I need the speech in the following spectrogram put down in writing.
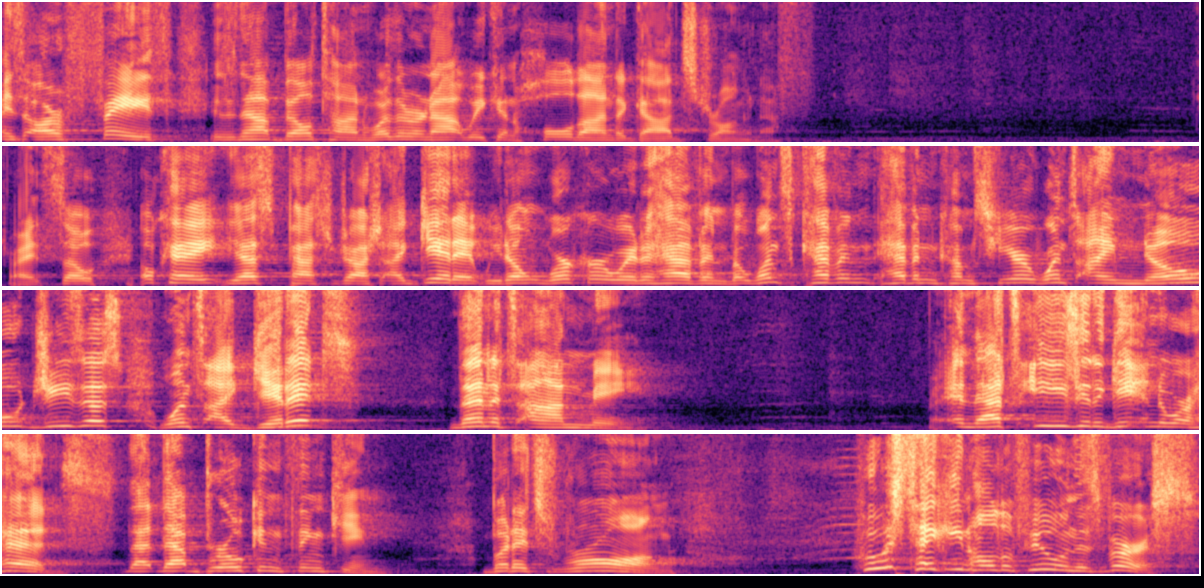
is our faith is not built on whether or not we can hold on to God strong enough. Right? So, okay, yes, Pastor Josh, I get it. We don't work our way to heaven, but once heaven, heaven comes here, once I know Jesus, once I get it, then it's on me. And that's easy to get into our heads, that, that broken thinking. But it's wrong. Who's taking hold of who in this verse?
